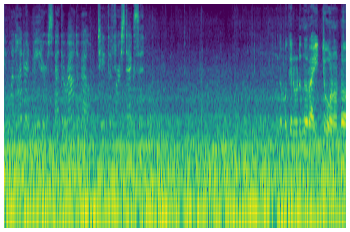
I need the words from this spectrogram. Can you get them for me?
In 100 meters at the roundabout, take the first exit. നമുക്ക് ഇവിടുന്ന് റൈറ്റ് പോകണം കേട്ടോ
